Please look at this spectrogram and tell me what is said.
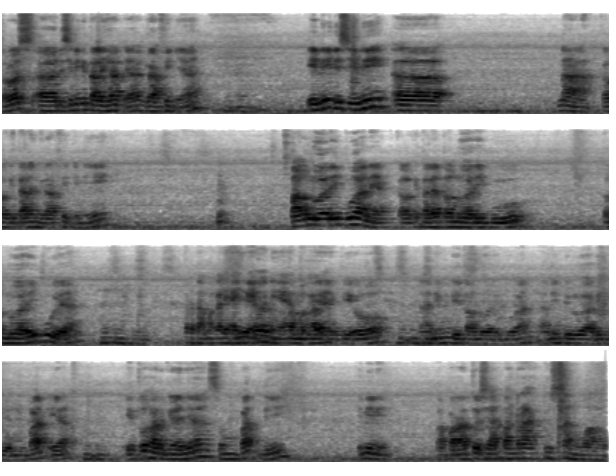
Terus eh, di sini kita lihat ya grafiknya. Mm. Ini di sini, eh, nah kalau kita lihat grafik ini tahun 2000-an ya. Kalau kita lihat tahun 2000, tahun 2000 ya. Mm-mm. Pertama kali Iya, IPO nih ya. Pertama Bang, kali ya. IPO. Nah ini di tahun 2000-an. Nah ini di 2004 ya. Itu harganya sempat di ini nih 800 ya. 800-an, wow.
